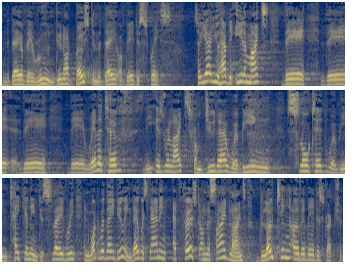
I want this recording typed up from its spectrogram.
in the day of their ruin. Do not boast in the day of their distress. So yeah, you have the Edomites, their, their, their, their relative, the Israelites from Judah were being slaughtered, were being taken into slavery. And what were they doing? They were standing at first on the sidelines, gloating over their destruction.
